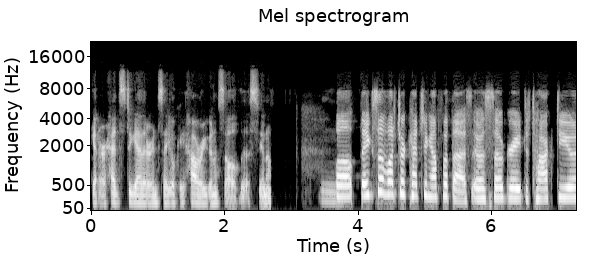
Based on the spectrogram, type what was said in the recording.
get our heads together and say okay how are you going to solve this you know. Mm. well thanks so much for catching up with us. It was so great to talk to you.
